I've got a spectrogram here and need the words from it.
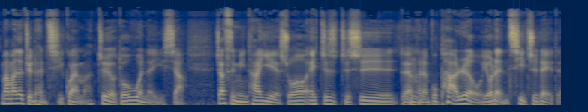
妈妈就觉得很奇怪嘛，就有多问了一下。Jasmine 她也说，哎、欸，就是只是对啊，可能不怕热哦，有冷气之类的。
